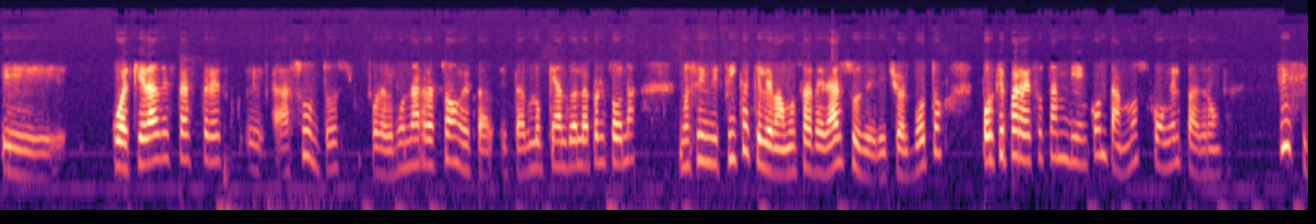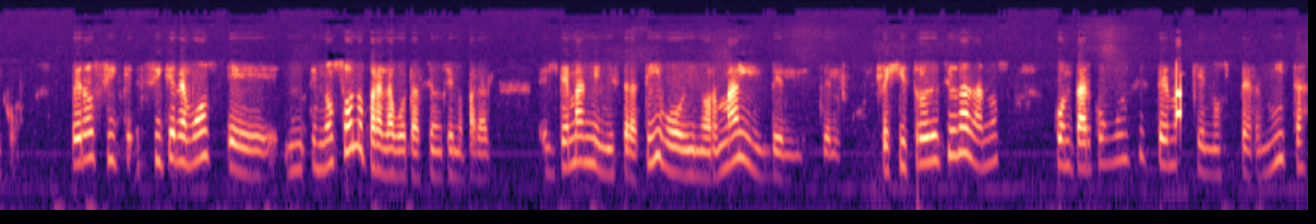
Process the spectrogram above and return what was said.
eh, cualquiera de estos tres eh, asuntos por alguna razón está, está bloqueando a la persona, no significa que le vamos a dar su derecho al voto, porque para eso también contamos con el padrón físico. Pero sí, sí queremos, eh, no solo para la votación, sino para el tema administrativo y normal del, del registro de ciudadanos, contar con un sistema que nos permita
